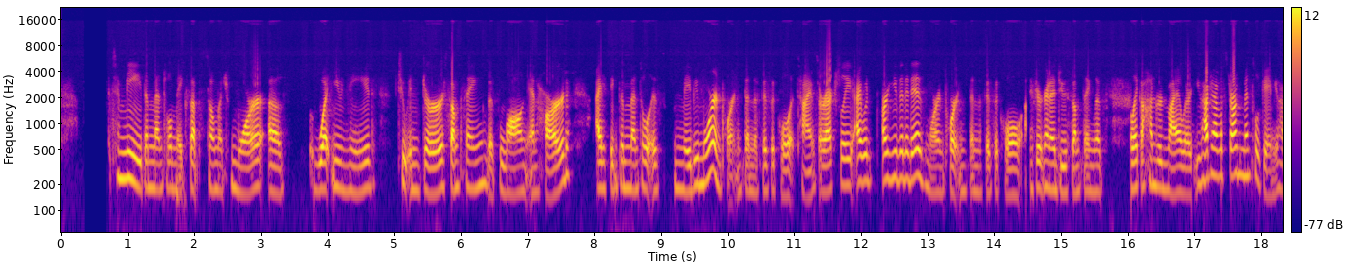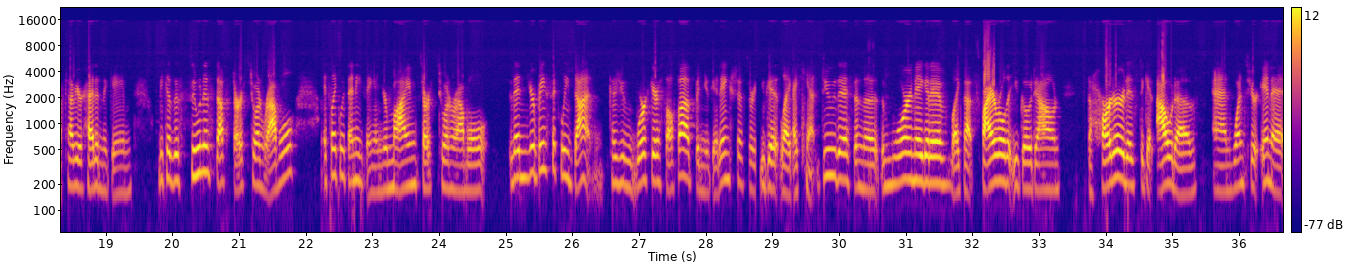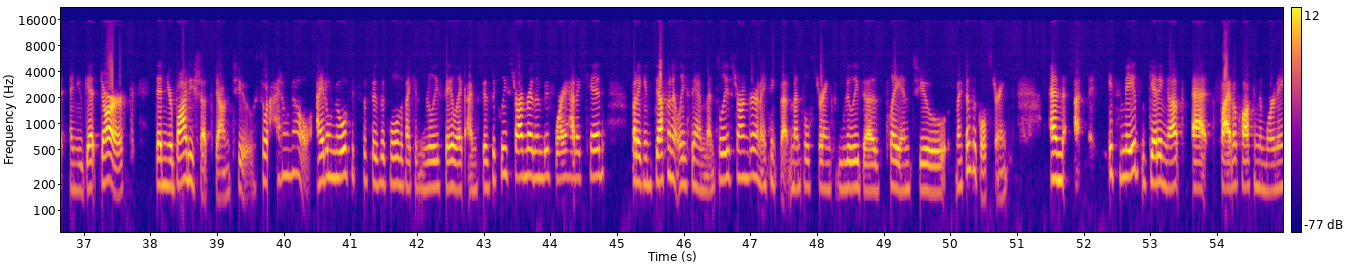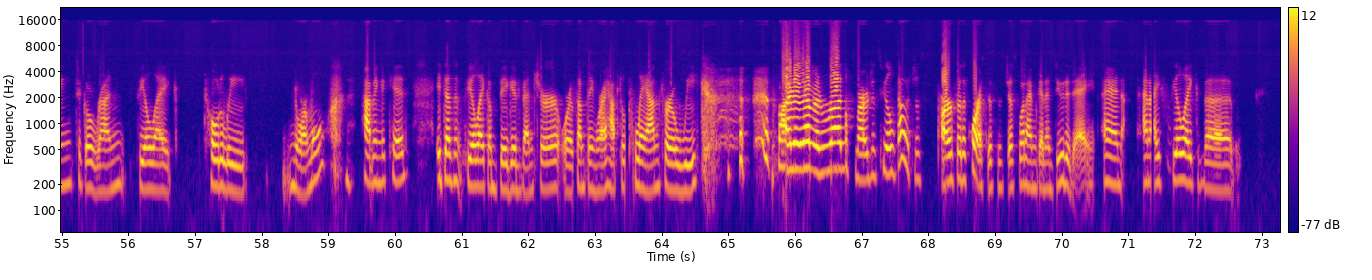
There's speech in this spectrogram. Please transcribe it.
To me, the mental makes up so much more of what you need to endure something that's long and hard. I think the mental is maybe more important than the physical at times, or actually, I would argue that it is more important than the physical. If you're going to do something that's like a 100 miler, you have to have a strong mental game. You have to have your head in the game because as soon as stuff starts to unravel, it's like with anything, and your mind starts to unravel, then you're basically done because you work yourself up and you get anxious or you get like, I can't do this. And the, the more negative, like that spiral that you go down, the harder it is to get out of. And once you're in it and you get dark, then your body shuts down too. So I don't know. I don't know if it's the physical, if I can really say like I'm physically stronger than before I had a kid, but I can definitely say I'm mentally stronger. And I think that mental strength really does play into my physical strength. And uh, it's made getting up at five o'clock in the morning to go run feel like totally normal having a kid. It doesn't feel like a big adventure or something where I have to plan for a week. 5 a.m. and run smart. It just feels, oh, it's just par for the course. This is just what I'm going to do today. And, and I feel like the,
